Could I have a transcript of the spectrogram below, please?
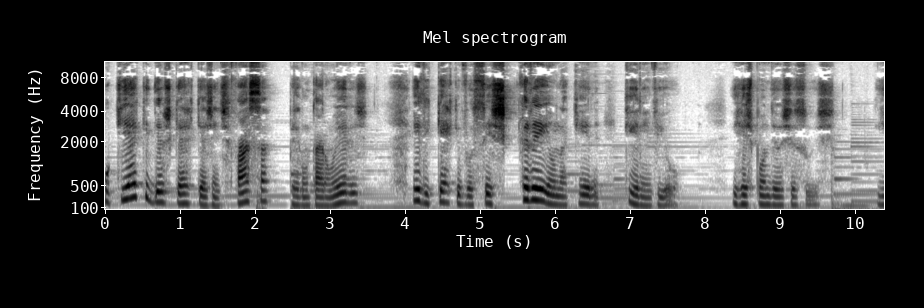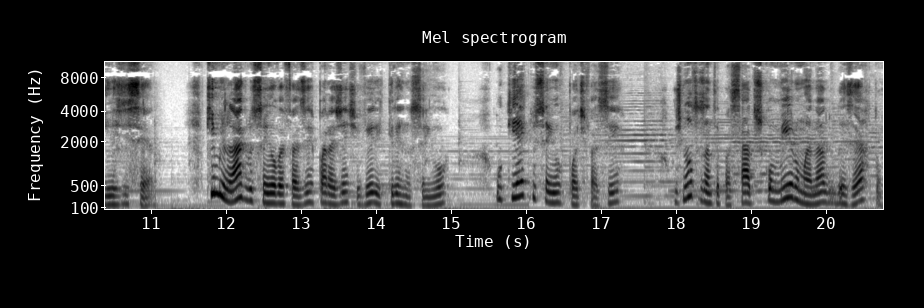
O que é que Deus quer que a gente faça? perguntaram eles. Ele quer que vocês creiam naquele que Ele enviou. E respondeu Jesus. E eles disseram: Que milagre o Senhor vai fazer para a gente ver e crer no Senhor? O que é que o Senhor pode fazer? Os nossos antepassados comeram maná no deserto,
